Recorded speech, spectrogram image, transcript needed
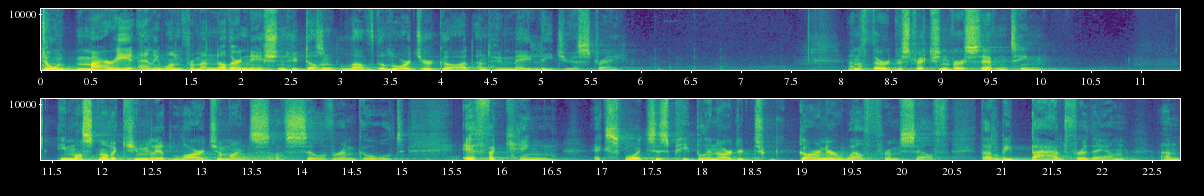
Don't marry anyone from another nation who doesn't love the Lord your God and who may lead you astray. And a third restriction, verse 17 he must not accumulate large amounts of silver and gold. If a king exploits his people in order to garner wealth for himself, that'll be bad for them and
